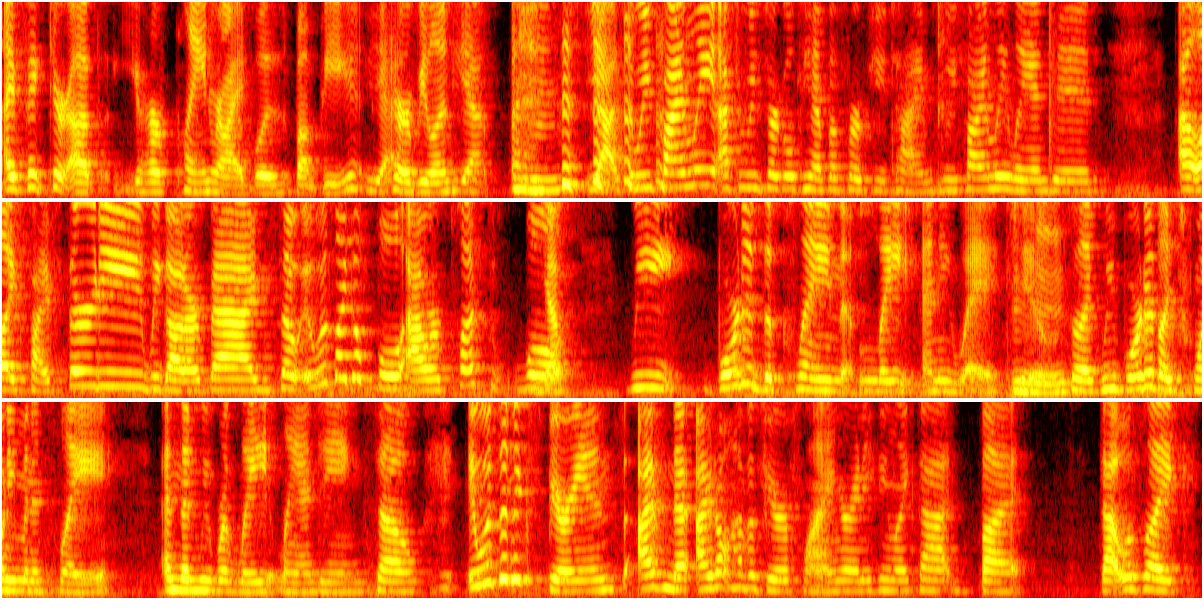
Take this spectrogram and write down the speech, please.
I picked her up. Her plane ride was bumpy, Yes. turbulence. Yeah. Mhm. yeah. So we finally, after we circled Tampa for a few times, we finally landed at like 5:30. We got our bags, so it was like a full hour. Plus, well, Yep. we boarded the plane late anyway too. Mhm. So like we boarded like 20 minutes late. And then we were late landing, so it was an experience. I've ne- I don't have a fear of flying or anything like that, but that was like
